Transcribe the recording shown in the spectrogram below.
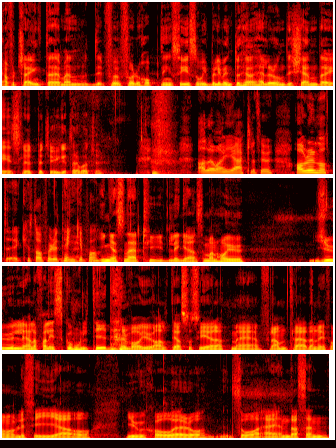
Jag förträngt det, men det, för, förhoppningsvis, och vi blev inte heller underkända i slutbetyget, det var tur. Ja, det var en jäkla tur. Har du något, Kristoffer, du tänker på? Inga sådana här tydliga, alltså man har ju jul, i alla fall i skoltider, var ju alltid associerat med framträdanden i form av Lucia och julshower och så ända sedan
